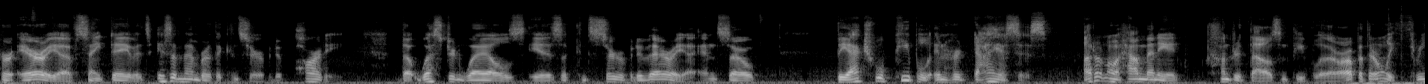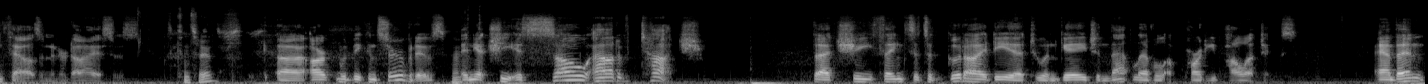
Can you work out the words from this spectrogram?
her area of St. David's is a member of the Conservative Party. That Western Wales is a conservative area. And so the actual people in her diocese, I don't know how many hundred thousand people there are, but there are only 3,000 in her diocese. Conservatives? Uh, are, would be conservatives, huh. and yet she is so out of touch that she thinks it's a good idea to engage in that level of party politics. And then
